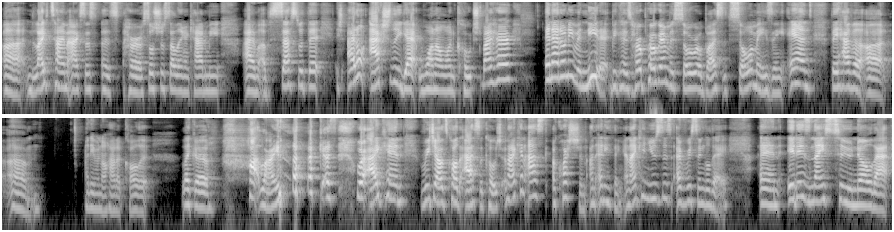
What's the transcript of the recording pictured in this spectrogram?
uh, lifetime access, as her social selling academy. I'm obsessed with it. I don't actually get one-on-one coached by her. And I don't even need it because her program is so robust. It's so amazing. And they have a, a um, I don't even know how to call it, like a hotline. guess, where I can reach out. It's called Ask the Coach and I can ask a question on anything and I can use this every single day. And it is nice to know that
